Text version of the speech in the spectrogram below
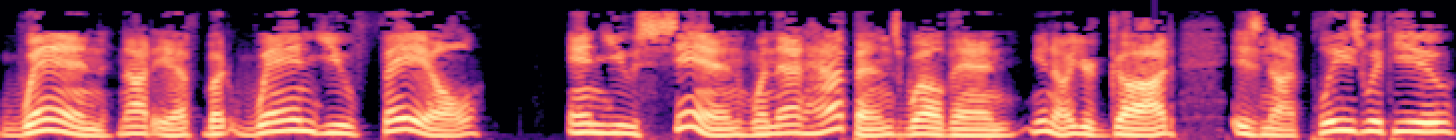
When, not if, but when you fail and you sin, when that happens, well then, you know, your God is not pleased with you.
